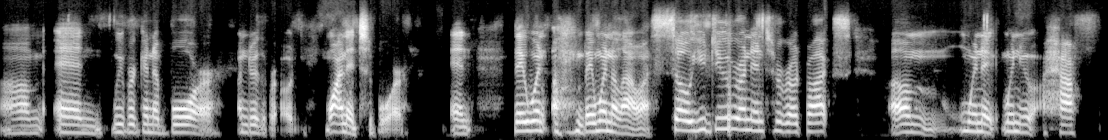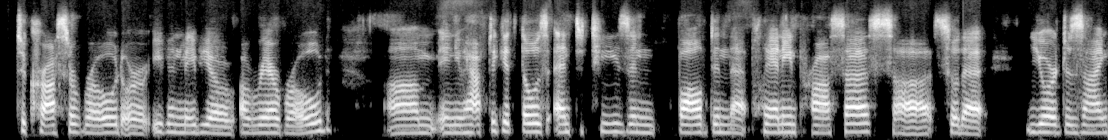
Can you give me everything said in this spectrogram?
Um, and we were gonna bore under the road, wanted to bore, and they wouldn't, they wouldn't allow us. So you do run into roadblocks um, when it, when you have to cross a road or even maybe a, a rare road. Um, and you have to get those entities involved in that planning process, uh, so that your design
